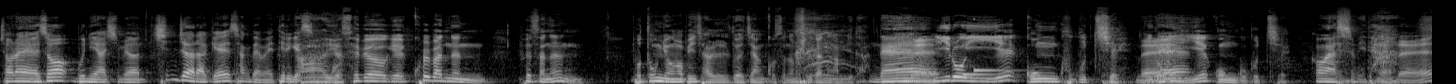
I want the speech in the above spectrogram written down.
전화해서 문의하시면 친절하게 상담해 드리겠습니다. 아, 이거 새벽에 콜 받는 회사는 보통 영업이 잘 되지 않고서는 불가능합니다. 네. 152에 0997. 네. 152에 0997. 고맙습니다. 네.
